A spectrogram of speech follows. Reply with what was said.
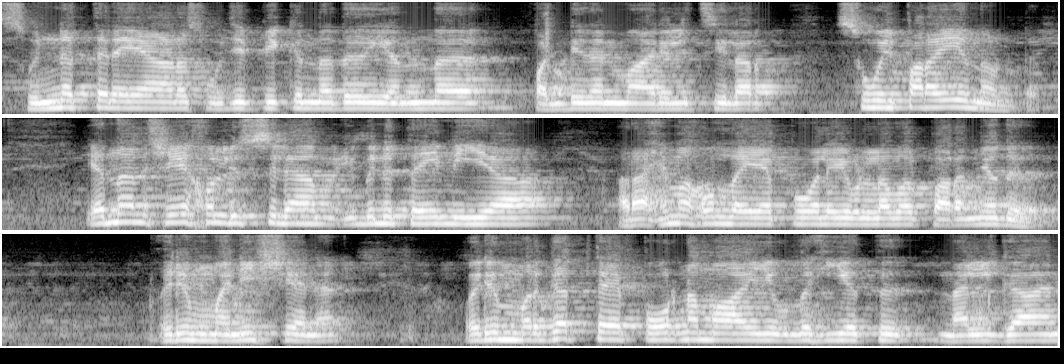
സുന്നത്തിനെയാണ് സൂചിപ്പിക്കുന്നത് എന്ന് പണ്ഡിതന്മാരിൽ ചിലർ സൂ പറയുന്നുണ്ട്. എന്നാൽ ഷെയ്ഖുൽ ഇസ്ലാം ഇബിന് തൈമിയ റഹിമഹുല്ലയെ പോലെയുള്ളവർ പറഞ്ഞത് ഒരു മനുഷ്യന് ഒരു മൃഗത്തെ പൂർണമായി ഉലഹിയത്ത് നൽകാൻ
